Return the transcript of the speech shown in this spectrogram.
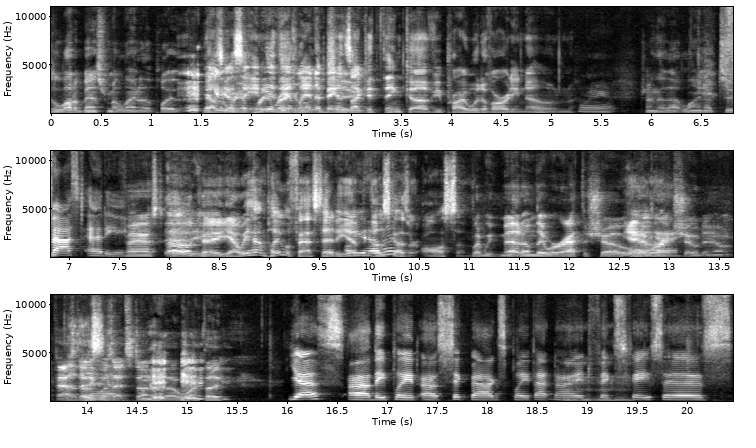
There's a lot of bands from Atlanta that play. Yeah, I was gonna say any of the Atlanta bands I could think of, you probably would have already known. Right. trying to think of that lineup too. Fast Eddie. Fast Oh, Eddie. okay, yeah, we haven't played with Fast Eddie yet, you but those guys are awesome. Like we've met them, they were at the show. Yeah. they were Okay. at Showdown. Fast Yeah, those- Eddie was at Stunner though, weren't they? Yes, uh, they played uh, Sick Bags played that night. Mm-hmm, Fixed Faces.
